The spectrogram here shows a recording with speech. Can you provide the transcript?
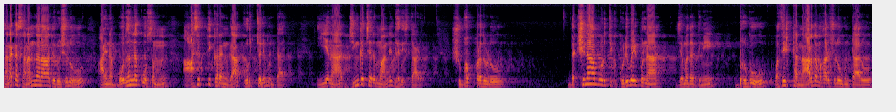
సనక సనందనాది ఋషులు ఆయన బోధనల కోసం ఆసక్తికరంగా కూర్చొని ఉంటారు. ఈయన జింక చర్మాన్ని ధరిస్తాడు. శుభప్రదుడు. దక్షిణామూర్తికి కుడివైపున జమదగ్ని భృగు వశిష్ఠ నారద మహర్షులు ఉంటారు.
